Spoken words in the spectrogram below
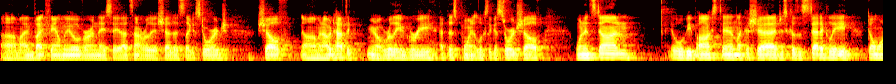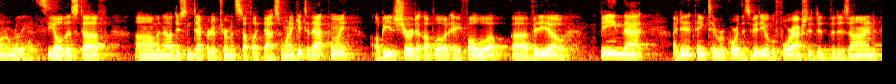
Um, I invite family over and they say, that's not really a shed, that's like a storage shelf. Um, and I would have to, you know, really agree at this point, it looks like a storage shelf. When it's done, it will be boxed in like a shed just because aesthetically, don't want to really have to see all this stuff. Um, and then I'll do some decorative trim and stuff like that. So when I get to that point, I'll be sure to upload a follow-up uh, video. Being that I didn't think to record this video before I actually did the design,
